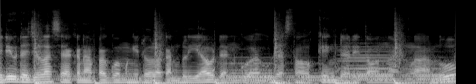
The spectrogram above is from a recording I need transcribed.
Jadi udah jelas ya kenapa gue mengidolakan beliau dan gue udah stalking dari tahun yang lalu.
